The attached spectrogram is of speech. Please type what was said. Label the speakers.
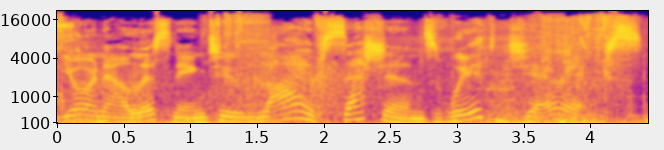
Speaker 1: You're now listening to Live Sessions with Jerix.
